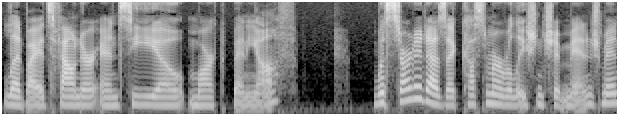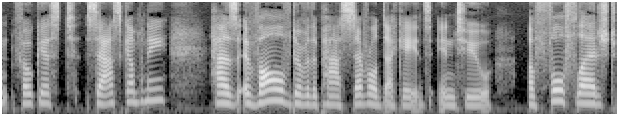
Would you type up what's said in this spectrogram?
led by its founder and CEO, Marc Benioff. What started as a customer relationship management focused SaaS company has evolved over the past several decades into a full fledged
